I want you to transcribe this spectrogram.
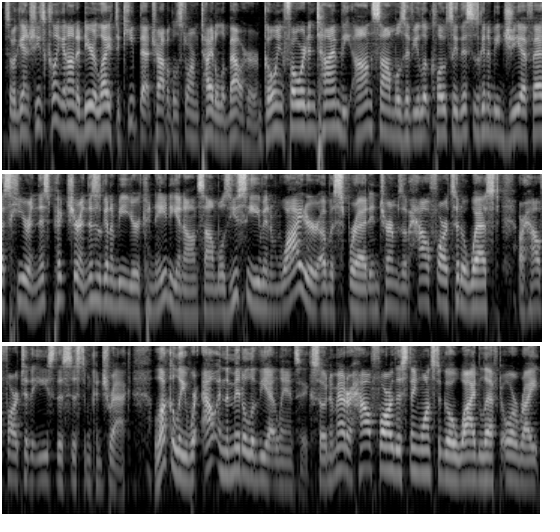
So again, she's clinging on to dear life to keep that tropical storm title about her. Going forward in time, the ensembles, if you look closely, this is going to be GFS here in this picture, and this is going to be your Canadian ensembles. You see even wider of a spread in terms of how far to the west or how far to the east this system can track. Luckily, we're out in the middle of the Atlantic, so no matter how far this thing wants to go wide left or right,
